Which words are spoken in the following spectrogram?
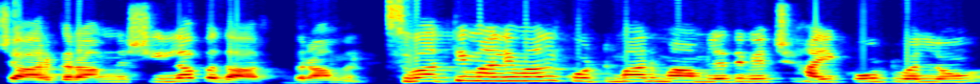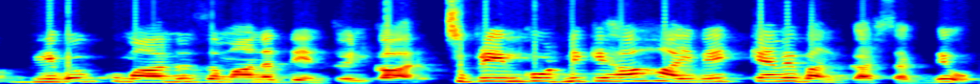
4 ਗ੍ਰਾਮ ਨਸ਼ੀਲਾ ਪਦਾਰਥ ਬਰਾਮਦ। ਸਵਾਤੀ ਮਾਲੀਵਾਲ ਕੁੱਟਮਾਰ ਮਾਮਲੇ ਦੇ ਵਿੱਚ ਹਾਈ ਕੋਰਟ ਵੱਲੋਂ ਵਿਵਵ ਕੁਮਾਰ ਨੂੰ ਜ਼ਮਾਨਤ ਦੇਣ ਤੋਂ ਇਨਕਾਰ। ਸੁਪਰੀਮ ਕੋਰਟ ਨੇ ਕਿਹਾ, ਹਾਈਵੇ ਕਿਵੇਂ ਬੰਦ ਕਰ ਸਕਦੇ ਹੋ?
